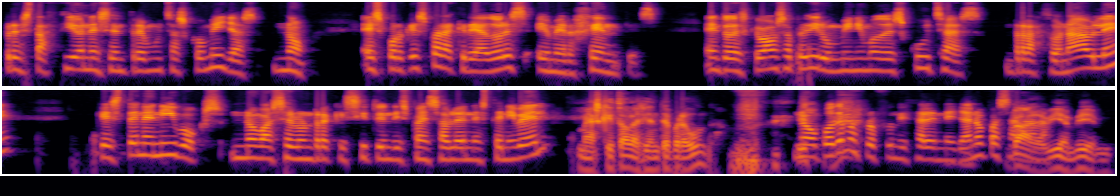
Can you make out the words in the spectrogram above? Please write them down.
prestaciones entre muchas comillas. No, es porque es para creadores emergentes. Entonces, que vamos a pedir un mínimo de escuchas razonable, que estén en iVoox no va a ser un requisito indispensable en este nivel. Me has quitado la siguiente pregunta. No, podemos profundizar en ella, no pasa Vale, nada. bien, bien.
